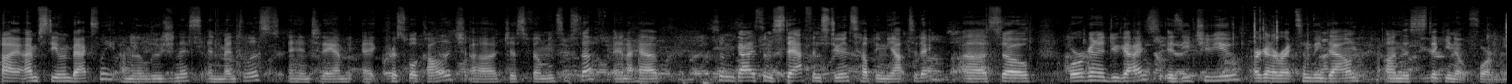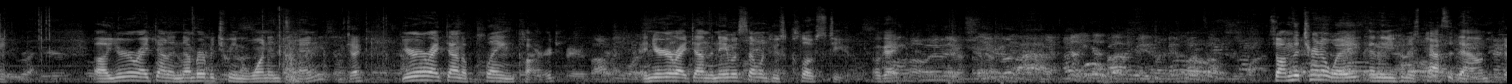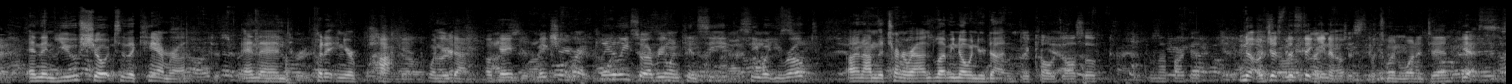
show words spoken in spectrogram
Hi, I'm Stephen Baxley. I'm an illusionist and mentalist, and today I'm at Criswell College, uh, just filming some stuff. And I have some guys, some staff and students helping me out today. Uh, so what we're gonna do, guys, is each of you are gonna write something down on this sticky note for me. Uh, you're gonna write down a number between one and ten. Okay. You're gonna write down a playing card, and you're gonna write down the name of someone who's close to you. Okay. So I'm gonna turn away, and then you can just pass it down, and then you show it to the camera, and then put it in your pocket when you're done. Okay. Make sure you write clearly so everyone can see see what you wrote. And I'm gonna turn around. Let me know when you're done. The cards also in my pocket? No, just the sticky note. Between 1 and 10? Yes.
